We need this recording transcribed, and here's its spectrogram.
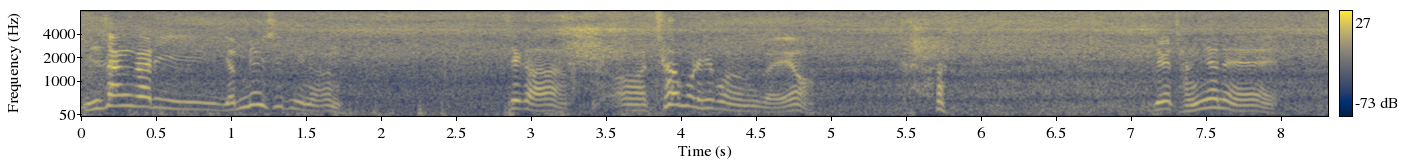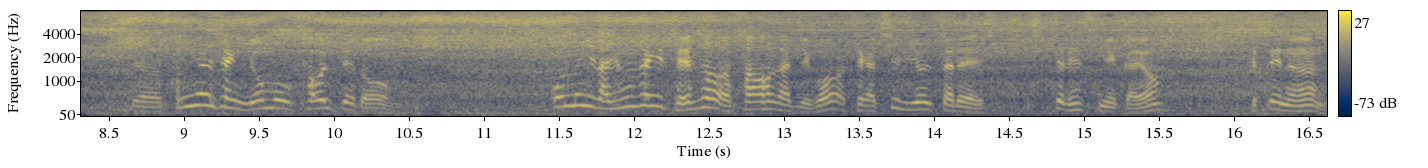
인상가리 연면 시비는 제가 어, 처음으로 해보는 거예요. 내가 작년에 저 3년생 묘목 사올 때도 꽃눈이 다 형성이 돼서 사와가지고 제가 12월 달에 식재를 했으니까요. 그때는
